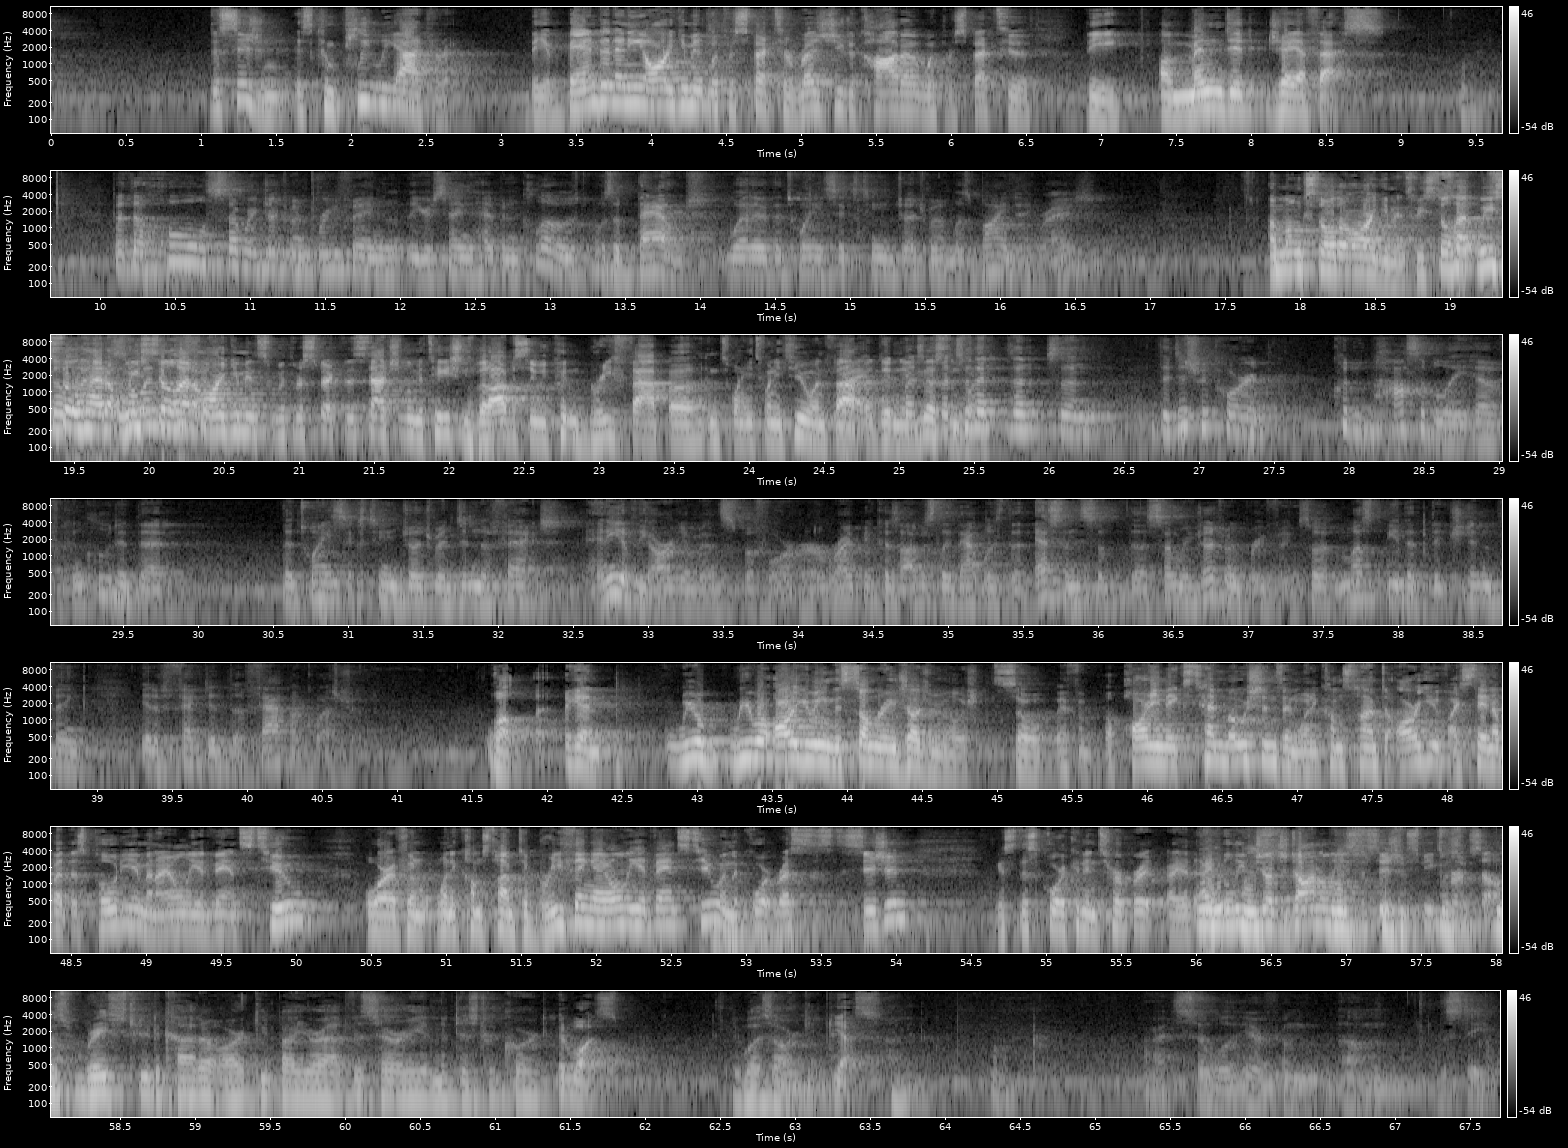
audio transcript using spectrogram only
decision is completely accurate. They abandoned any argument with respect to res judicata, with respect to the amended JFS. But the whole summary judgment briefing that you're saying had been closed was about whether the 2016 judgment was binding, right? Amongst other arguments. We still had, we still had, we still had arguments with respect to the statute of limitations, but obviously we couldn't brief FAPA in 2022 when FAPA didn't exist so 20. then, then- so then the district court couldn't possibly have concluded that the 2016 judgment didn't affect any of the arguments before her, right? Because obviously that was the essence of the summary judgment briefing. So it must be that she didn't think it affected the FAPA question. Well, again, we were, we were arguing the summary judgment motions. So if a, party makes 10 motions and when it comes time to argue, if I stand up at this podium and I only advance two, or if when it comes time to briefing I only advance two and the court rests its decision, I guess this court can interpret, I, I believe Judge Donnelly's decision speaks for itself. Was res judicata argued by your adversary in the district court? It was, It was argued. yes. All right, so we'll hear from um, the state.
